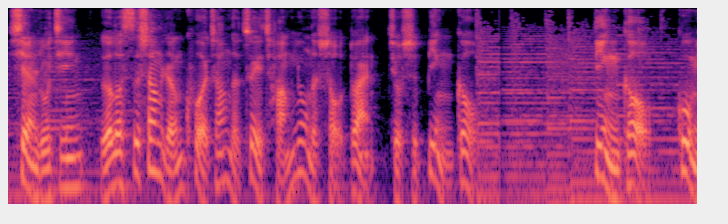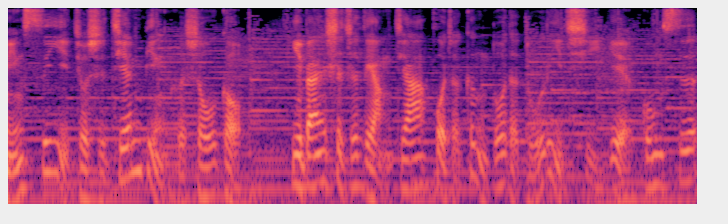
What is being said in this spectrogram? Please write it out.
现如今，俄罗斯商人扩张的最常用的手段就是并购。并购顾名思义就是兼并和收购，一般是指两家或者更多的独立企业公司。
